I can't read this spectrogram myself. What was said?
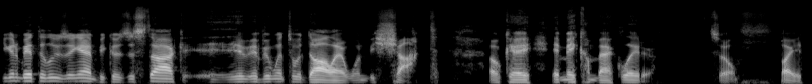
you're going to be at the losing end because this stock, if it went to a dollar, I wouldn't be shocked. Okay, it may come back later. So buy it.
